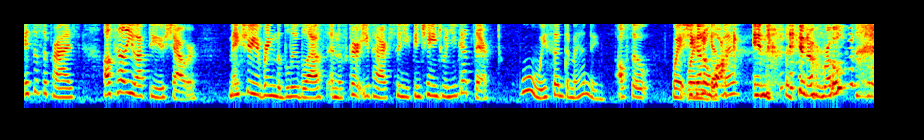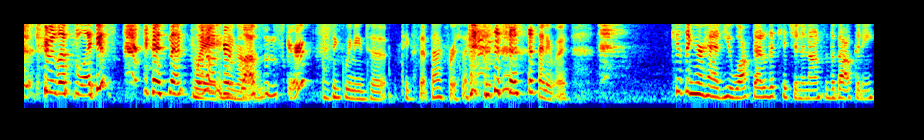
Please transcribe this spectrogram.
it's a surprise. I'll tell you after you shower. Make sure you bring the blue blouse and the skirt you packed so you can change when you get there. Ooh, we said demanding. Also, Wait, is she gonna walk there? in in a robe to the place? and then put Wait, on her hang on. and skirt, I think we need to take a step back for a second. anyway, Kissing her head, you walked out of the kitchen and onto the balcony,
